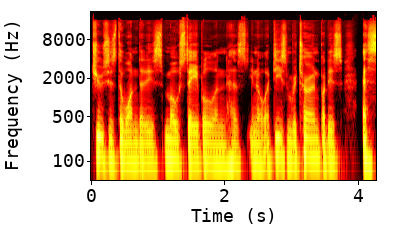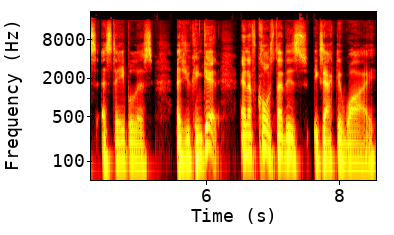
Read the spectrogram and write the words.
chooses the one that is most stable and has, you know, a decent return, but is as as stable as as you can get. And of course, that is exactly why,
